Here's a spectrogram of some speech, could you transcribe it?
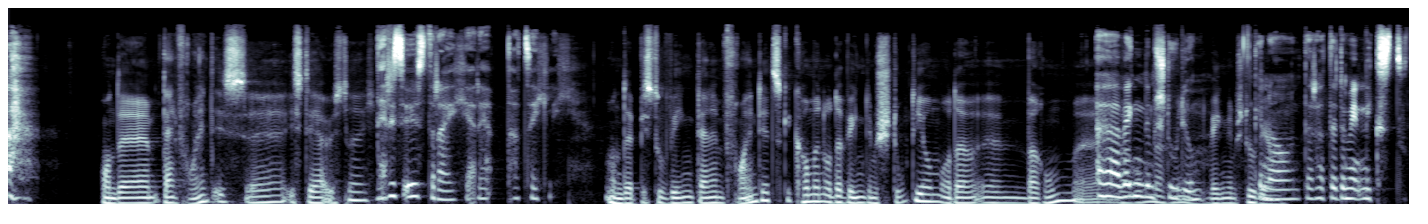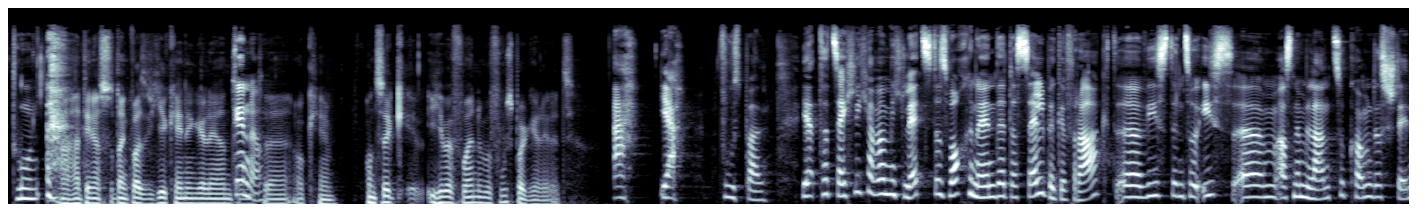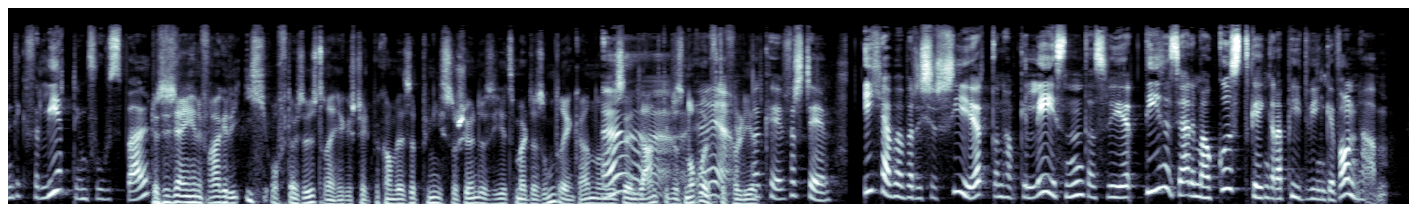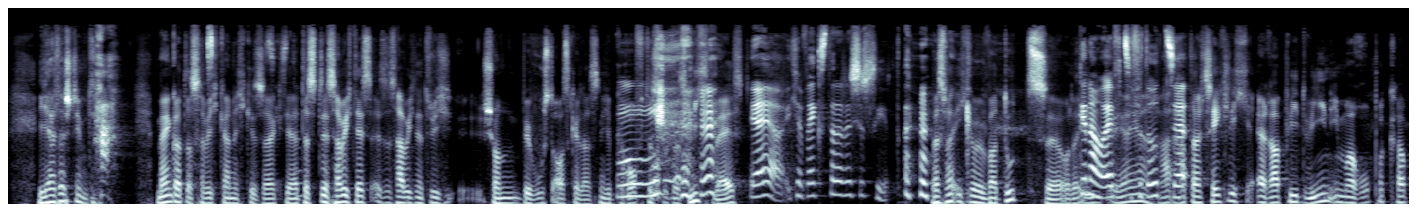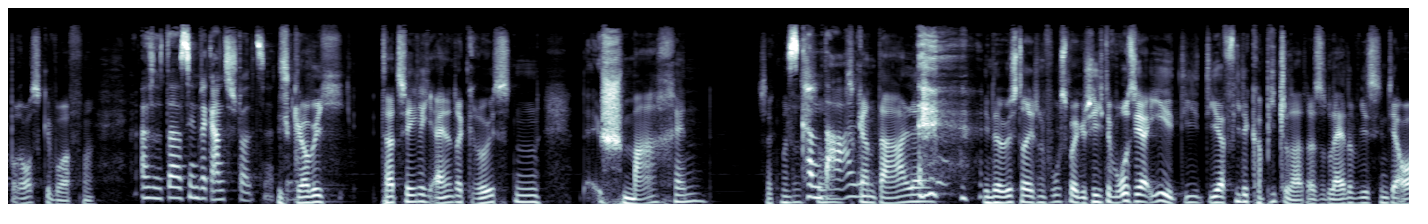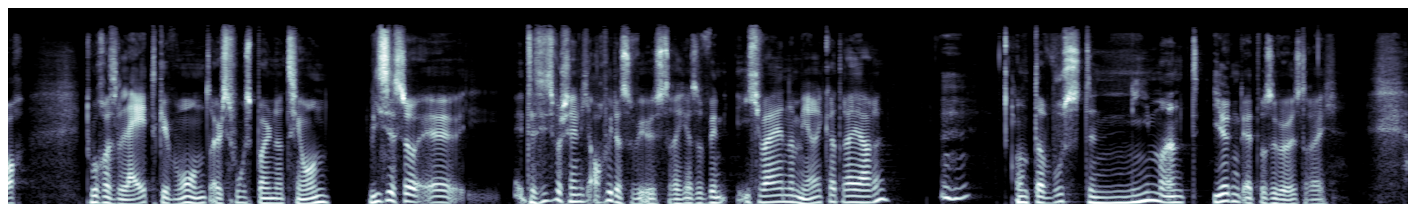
Und äh, dein Freund ist, äh, ist der Österreicher? Der ist Österreicher, ja, tatsächlich. Und äh, bist du wegen deinem Freund jetzt gekommen oder wegen dem Studium oder ähm, warum? Äh, warum wegen dem Studium. Wegen dem Studium. Genau, der hatte damit nichts zu tun. Aha, den hast du dann quasi hier kennengelernt. Genau. Und, äh, okay. Und sag, ich habe ja vorhin über Fußball geredet. Ah, ja, Fußball. Ja, tatsächlich haben wir mich letztes Wochenende dasselbe gefragt, äh, wie es denn so ist, ähm, aus einem Land zu kommen, das ständig verliert im Fußball. Das ist ja eigentlich eine Frage, die ich oft als Österreicher gestellt bekomme. Deshalb finde ich es so schön, dass ich jetzt mal das umdrehen kann und es ein Land gibt, das noch Ah, öfter ja, verliert. Okay, verstehe. Ich habe aber recherchiert und habe gelesen, dass wir dieses Jahr im August gegen Rapid Wien gewonnen haben. Ja, das stimmt. Mein Gott, das habe ich gar nicht gesagt. Ja, das, das habe ich, das, das habe ich natürlich schon bewusst ausgelassen. Ich habe gehofft, dass du das nicht weißt. Ja, ja, ich habe extra recherchiert. Was war, ich glaube, war Dutze oder Genau, FC ja, Vaduz, Hat, hat tatsächlich Rapid Wien im Europacup rausgeworfen. Also da sind wir ganz stolz natürlich. Ist, glaube ich, tatsächlich einer der größten Schmachen, sagt man das Skandale. so? Skandale in der österreichischen Fußballgeschichte, wo es ja eh, die, die ja viele Kapitel hat. Also leider, wir sind ja auch durchaus Leid gewohnt als Fußballnation. Wie ist es so, äh, das ist wahrscheinlich auch wieder so wie Österreich. Also wenn ich war in Amerika drei Jahre Mhm. und da wusste niemand irgendetwas über Österreich.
